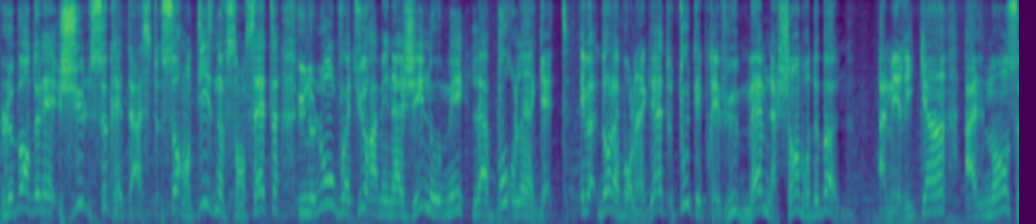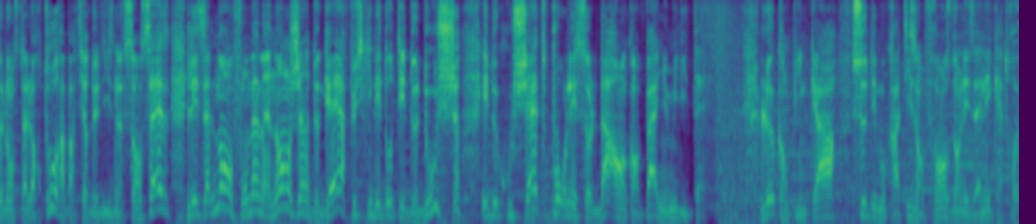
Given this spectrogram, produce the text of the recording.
Le bordelais Jules Secrétaste sort en 1907 une longue voiture aménagée nommée la Bourlinguette. Et eh ben, dans la Bourlinguette, tout est prévu, même la chambre de bonne. Américains, Allemands se lancent à leur tour à partir de 1916. Les Allemands en font même un engin de guerre puisqu'il est doté de douches et de couchettes pour les soldats en campagne militaire le camping-car se démocratise en France dans les années 80.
